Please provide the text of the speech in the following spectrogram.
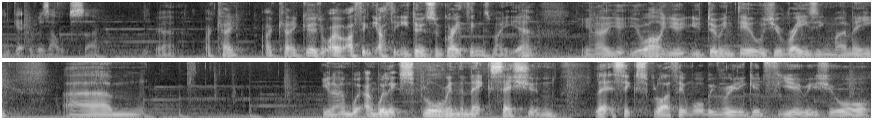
and get the results. So Yeah. Okay. Okay. Good. Well, I think I think you're doing some great things, mate. Yeah. You know, you, you are. You, you're doing deals. You're raising money. Um, you know, and, we, and we'll explore in the next session. Let's explore. I think what will be really good for you is your,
